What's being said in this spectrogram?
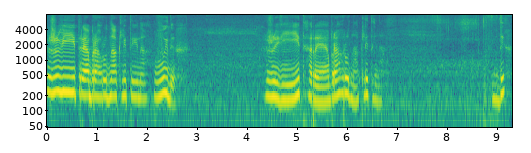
Живіт, ребра, грудна клітина. Видих. Живіт, ребра, грудна клітина. Вдих.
